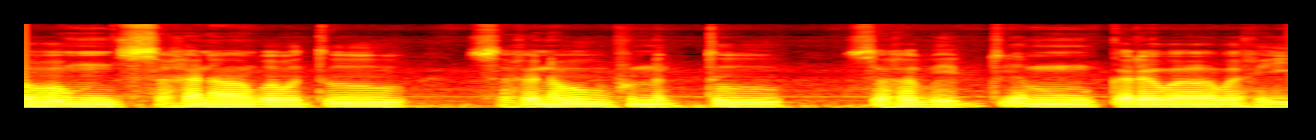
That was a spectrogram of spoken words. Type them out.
ॐ सहना भवतु सहनौ भुनक्तु सह वीर्यं करवावहै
